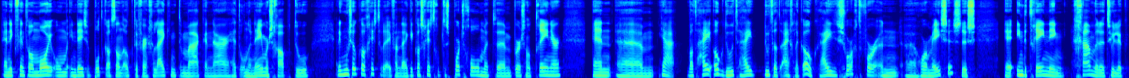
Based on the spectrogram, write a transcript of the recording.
En ik vind het wel mooi om in deze podcast dan ook de vergelijking te maken naar het ondernemerschap toe. En ik moest ook wel gisteren even aan denken. Ik was gisteren op de sportschool met uh, mijn personal trainer. En um, ja, wat hij ook doet, hij doet dat eigenlijk ook. Hij zorgt voor een uh, hormesis. Dus uh, in de training gaan we natuurlijk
